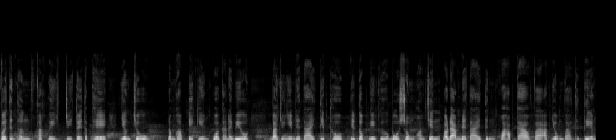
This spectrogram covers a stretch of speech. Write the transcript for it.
Với tinh thần phát huy trí tuệ tập thể, dân chủ, đóng góp ý kiến của các đại biểu, ban chủ nhiệm đề tài tiếp thu, tiếp tục nghiên cứu bổ sung hoàn chỉnh, bảo đảm đề tài tính khoa học cao và áp dụng vào thực tiễn.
